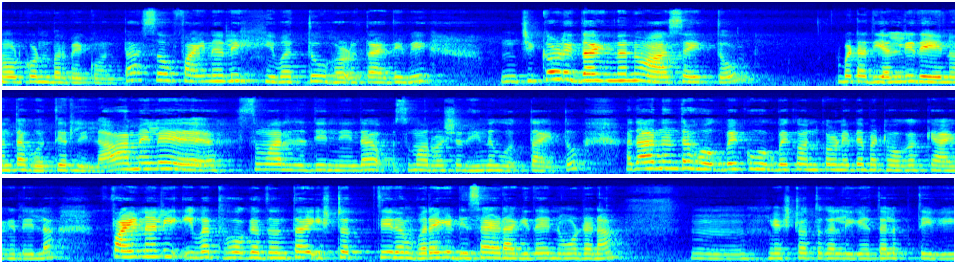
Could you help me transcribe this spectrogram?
ನೋಡ್ಕೊಂಡು ಬರಬೇಕು ಅಂತ. ಸೊ ಫೈನಲಿ ಇವತ್ತು ಹೊರಡ್ತಾ ಇದ್ದೀವಿ. ಚಿಕ್ಕವಳಿದ್ದಾಗಿಂದನೂ ಆಸೆ ಇತ್ತು. ಬಟ್ ಅದು ಎಲ್ಲಿದೆ ಏನು ಅಂತ ಗೊತ್ತಿರಲಿಲ್ಲ. ಆಮೇಲೆ ಸುಮಾರು ದಿನದಿಂದ, ಸುಮಾರು ವರ್ಷದ ಹಿಂದೆ ಗೊತ್ತಾಯಿತು. ಅದಾದ ನಂತರ ಹೋಗಬೇಕು ಹೋಗಬೇಕು ಅಂದ್ಕೊಂಡಿದ್ದೆ ಬಟ್ ಹೋಗೋಕ್ಕೆ ಆಗಿರಲಿಲ್ಲ. ಫೈನಲಿ ಇವತ್ತು ಹೋಗೋದಂತ ಇಷ್ಟೊತ್ತಿನವರೆಗೆ ಡಿಸೈಡ್ ಆಗಿದೆ. ನೋಡೋಣ. ಎಷ್ಟೊತ್ತಿಗಲ್ಲಿಗೆ ತಲುಪ್ತೀವಿ,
